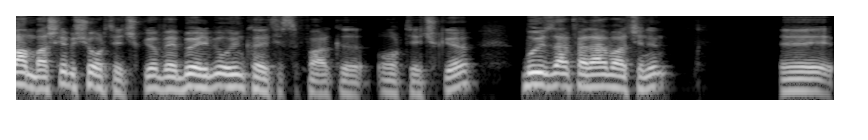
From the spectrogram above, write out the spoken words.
bambaşka bir şey ortaya çıkıyor ve böyle bir oyun kalitesi farkı ortaya çıkıyor. Bu yüzden Fenerbahçe'nin e,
